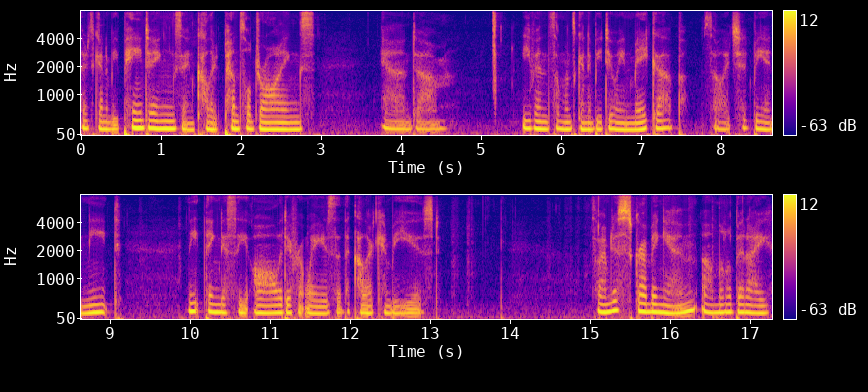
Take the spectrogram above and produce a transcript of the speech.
there's going to be paintings and colored pencil drawings, and um, even someone's going to be doing makeup. So it should be a neat, neat thing to see all the different ways that the color can be used. So I'm just scrubbing in a little bit. I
